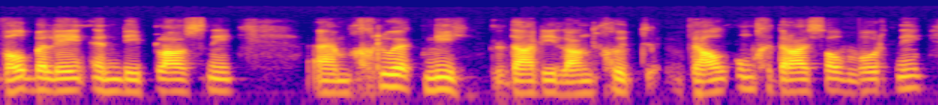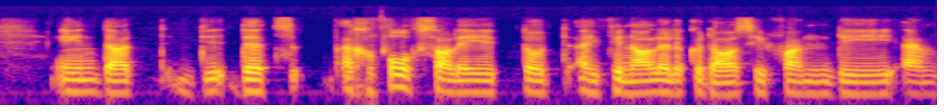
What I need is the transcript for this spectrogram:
wil belê in die plaas nie. Ehm um, glo ek nie dat die landgoed wel omgedraai sal word nie en dat dit 'n gevolg sal hê tot 'n finale likwidasie van die ehm um,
